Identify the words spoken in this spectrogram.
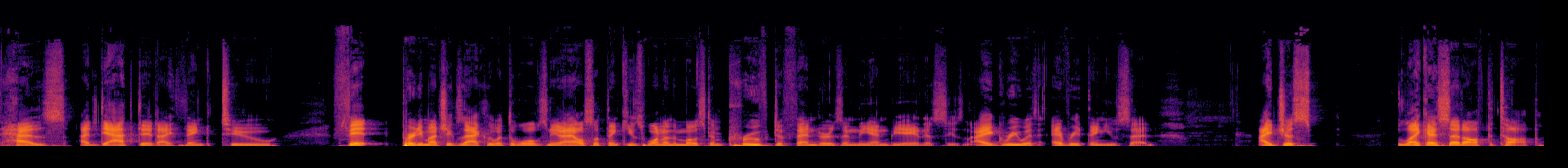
has adapted, I think, to fit pretty much exactly what the Wolves need. I also think he's one of the most improved defenders in the NBA this season. I agree with everything you said. I just, like I said off the top,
